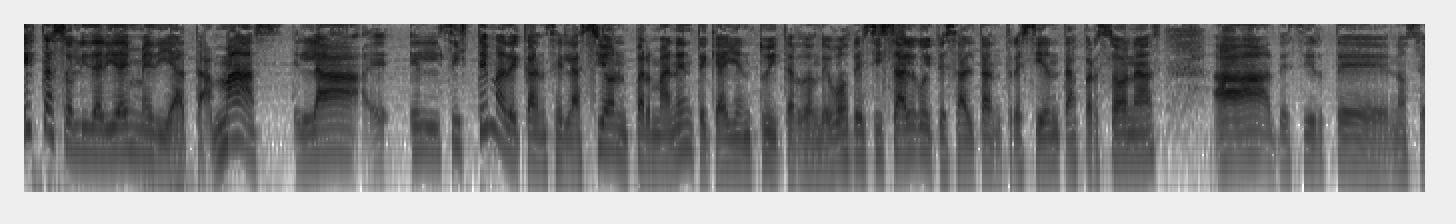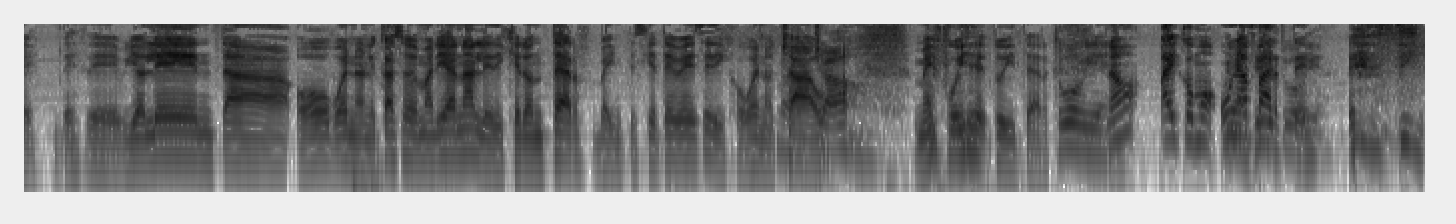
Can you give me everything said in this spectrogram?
esta solidaridad inmediata, más la, eh, el sistema de cancelación permanente que hay en Twitter, donde vos decís algo y te saltan 300 personas a decirte, no sé, desde violenta, o bueno, en el caso de Mariana le dijeron TERF 27 veces y dijo, bueno, chao, me fui de Twitter. Estuvo bien. ¿No? Hay como una parte. sí,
